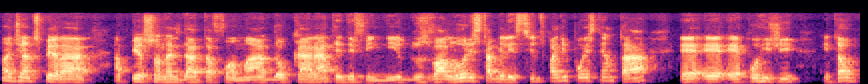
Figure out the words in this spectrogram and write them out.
Não adianta esperar a personalidade estar tá formada, o caráter definido, os valores estabelecidos para depois tentar é, é, é corrigir. Então,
